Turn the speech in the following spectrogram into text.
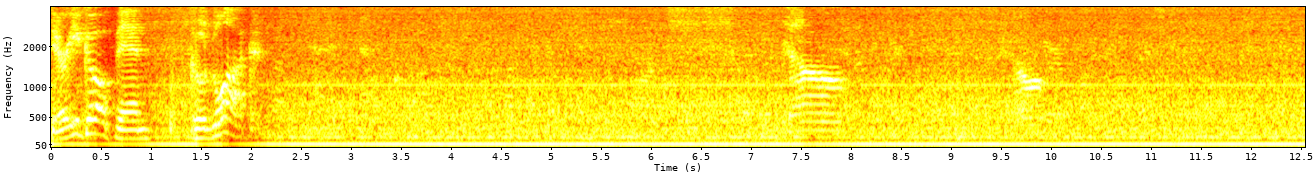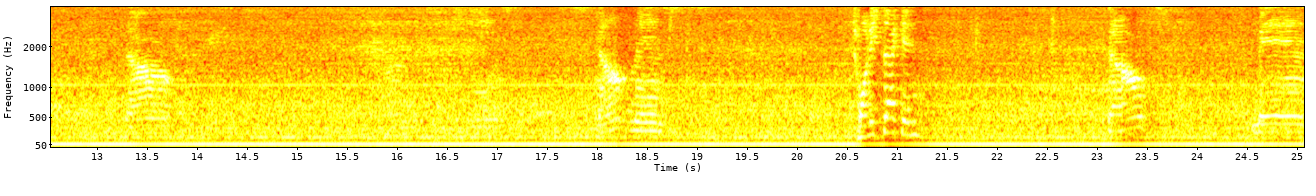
There you go, Ben. Good luck. No. No. No. No, man. 20 seconds. No. Man.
